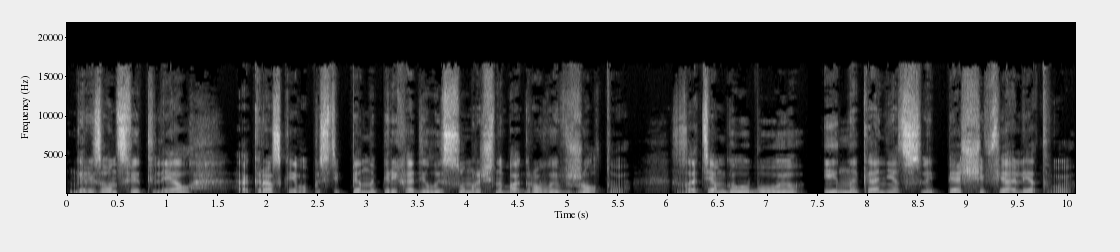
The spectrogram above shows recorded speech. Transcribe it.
Горизонт светлел, окраска его постепенно переходила из сумрачно-багровой в желтую, затем голубую и, наконец, слепяще-фиолетовую.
